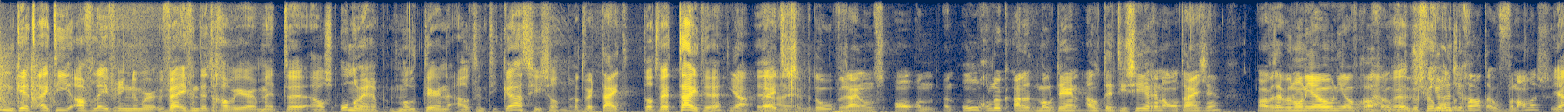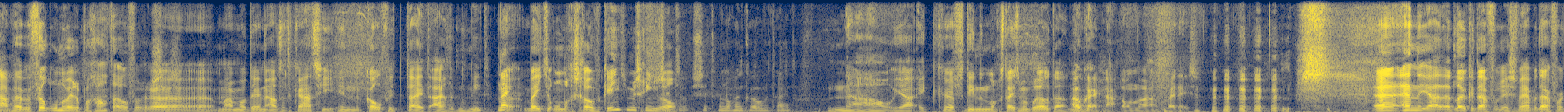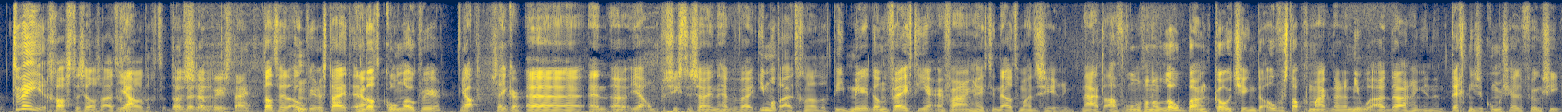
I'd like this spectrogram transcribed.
Get IT aflevering nummer 35 alweer met eh, als onderwerp moderne authenticatie, Sander. Dat werd tijd. Dat werd tijd, hè? Ja, nee, het is, ik bedoel, we zijn ons al een, een ongeluk aan het modern authenticeren al een tijdje. Maar we hebben het nog niet, helemaal niet over gehad. Nou, we over hebben de veel onder- gehad, over van alles. Ja, we hebben veel onderwerpen gehad over, eh, maar moderne authenticatie in de COVID-tijd eigenlijk nog niet. Nee. Eh, een beetje ondergeschoven kindje misschien wel. Zitten, zitten we nog in COVID-tijd? of? Nou ja, ik eh, verdien er nog steeds mijn brood aan. Oké, nou dan eh, bij deze. Eh, en ja, het leuke daarvoor is, we hebben daarvoor twee gasten zelfs uitgenodigd. Dat Dus, werd ook weer eens tijd. Dat werd ook weer eens tijd en Ja. dat kon ook weer. Ja, zeker. Eh, en eh, ja, om precies te zijn hebben wij iemand uitgenodigd die meer dan 15 jaar ervaring heeft in de automatisering. Na het afronden van een loopbaancoaching de overstap gemaakt naar een nieuwe uitdaging in een technische commerciële functie.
